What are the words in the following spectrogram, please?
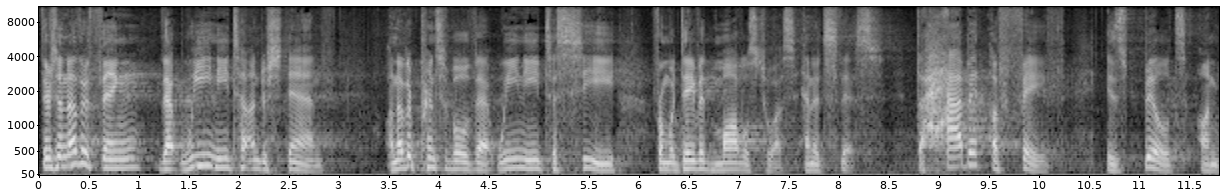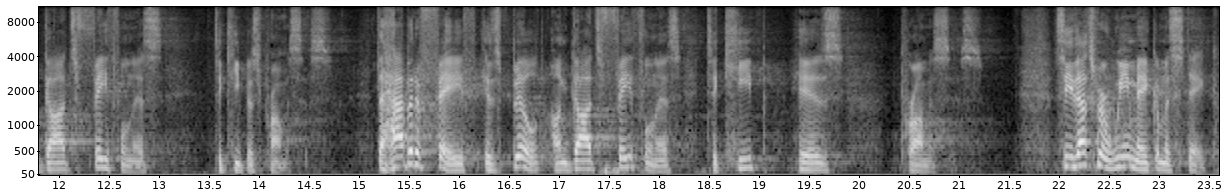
There's another thing that we need to understand, another principle that we need to see from what David models to us, and it's this the habit of faith is built on God's faithfulness to keep his promises. The habit of faith is built on God's faithfulness to keep his promises. See, that's where we make a mistake.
